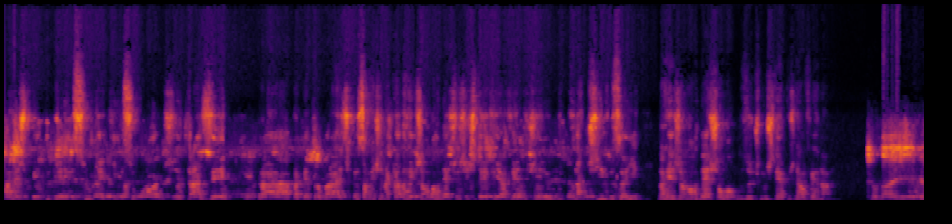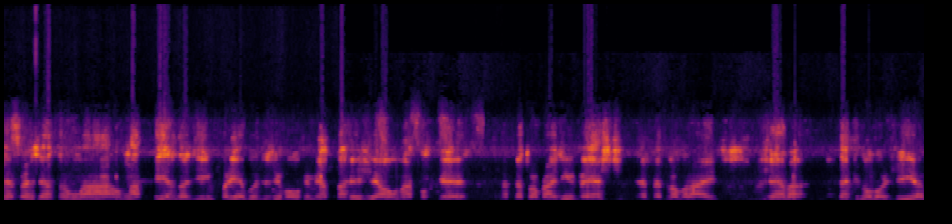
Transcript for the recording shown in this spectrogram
a respeito disso, o que é que isso pode trazer para a Petrobras, especialmente naquela região Nordeste. A gente teve a venda de muitos ativos aí na região Nordeste ao longo dos últimos tempos, né, Fernando? Isso daí representa uma, uma perda de emprego e desenvolvimento da região, né? porque a Petrobras investe, a Petrobras gera tecnologia,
